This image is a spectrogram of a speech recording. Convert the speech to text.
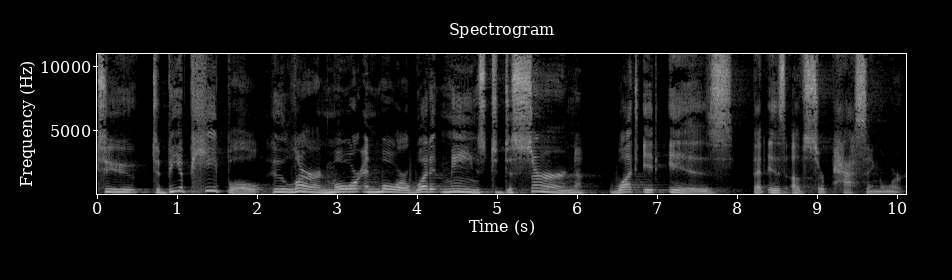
to, to be a people who learn more and more what it means to discern what it is that is of surpassing worth.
